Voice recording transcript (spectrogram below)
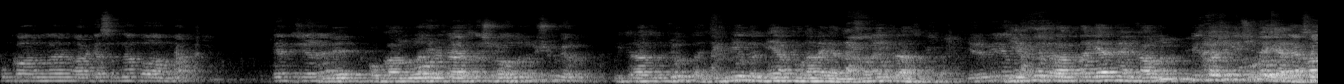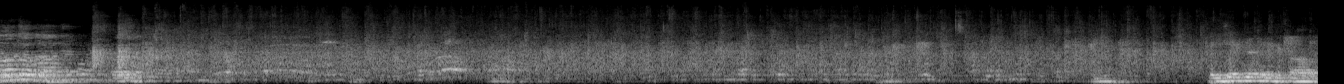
bu kanunların arkasından dolanmak neticede Şimdi o kanunlara doğru bir itirazımız yaklaşım yok. olduğunu düşünmüyorum. İtirazımız yok da 20 yıldır niye aklına geldi? Sonra itirazımız var. 20 yıl 20 yıldır aklına gelmeyen kanun biz başa geçince geldi. Sıkıntı daha yok. önce konuştuk. Evet. Teşekkür ederim. Sağ olun.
